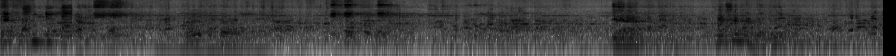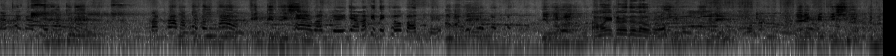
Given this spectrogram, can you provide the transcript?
অনেক সুন্দর লাভ যারা কষাকের বন্ধু। একাত্তরের? একটি দৃশ্য হ্যাঁ বাঁধবে এই যে আমাকে দেখেও বাঁধবে আমাদের আমাকে একটা বেঁধে দাও সালে তার একটি দৃশ্য রাখতে হবে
